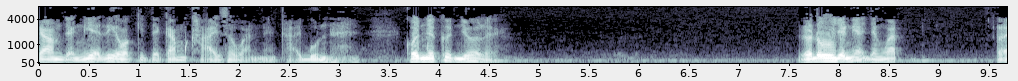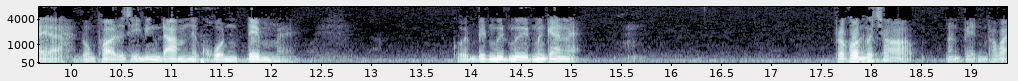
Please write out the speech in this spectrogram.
กรรมอย่างนี้เรียกว่ากิจกรรมขายสวรรค์เนี่ยขายบุญ คนจะขึ้นเยอะเลย เราดูอย่างเนี้ยอย่างวัดอะไรอะหลวงพ่อฤาษีดิงดำเนี่ยคนเต็มเลยคนเป็นหมื่นๆเหมือนกันแหละเพราะคนก็ชอบ มันเป็นภาวะ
